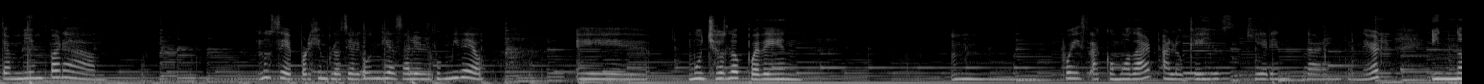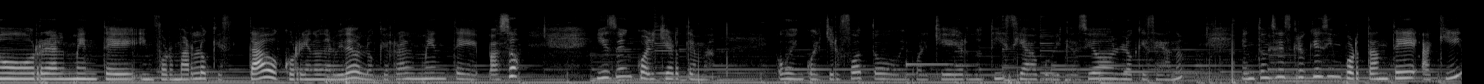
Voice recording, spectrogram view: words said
también para, no sé, por ejemplo, si algún día sale algún video, eh, muchos lo pueden mm, pues acomodar a lo que ellos quieren dar a entender y no realmente informar lo que está ocurriendo en el video, lo que realmente pasó. Y eso en cualquier tema o en cualquier foto o en cualquier noticia, publicación, lo que sea, ¿no? Entonces creo que es importante aquí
